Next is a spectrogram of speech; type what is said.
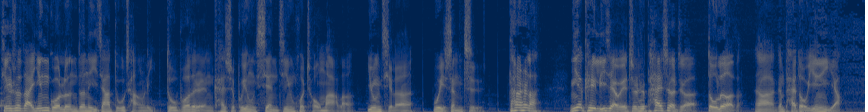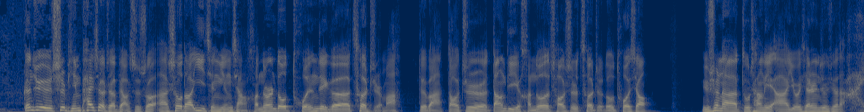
听说在英国伦敦的一家赌场里，赌博的人开始不用现金或筹码了，用起了卫生纸。当然了，你也可以理解为这是拍摄者逗乐子啊，跟拍抖音一样。根据视频拍摄者表示说啊，受到疫情影响，很多人都囤这个厕纸嘛，对吧？导致当地很多的超市厕纸都脱销。于是呢，赌场里啊，有些人就觉得，哎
